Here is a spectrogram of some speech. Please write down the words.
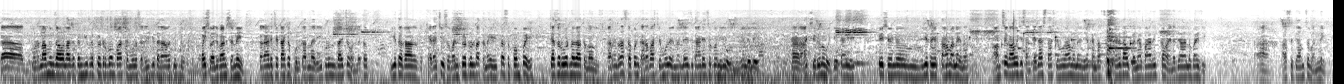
का थोडं लांबून जावं लागत आणि इकडे पेट्रोल पंप असल्यामुळे सगळी तिथं गावात येतो पैसेवाले माणसं नाही. का गाड्याच्या टाक्या फुल करणारी. इकडून जायचं म्हणलं तर इथं का खेड्याच्या हिशोबाने पेट्रोल टाकणं हे तसं पंप आहे. त्याचं रोडनं जातं माणूस. कारण रस्ता पण खराब असल्यामुळे ना लयच गाड्याचं पण हे होऊन गेलेलं आहे. हा ॲक्सिडेंट होते काय पेशंट येतं एक तर आम्हाला आहे ना आमच्या गावाची संख्या जास्त असल्यामुळे आम्हाला एखादा सरकारी दवाखान्या बारीक का व्हायला द्यायला पाहिजे. हां असं ते आमचं म्हणणं आहे.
